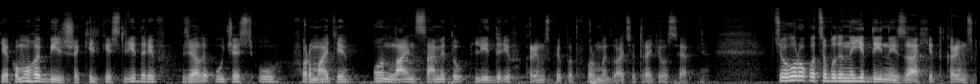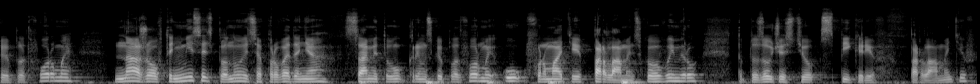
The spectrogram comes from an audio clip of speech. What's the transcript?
якомога більша кількість лідерів взяли участь у форматі онлайн саміту лідерів Кримської платформи 23 серпня. Цього року це буде не єдиний захід Кримської платформи. На жовтень місяць планується проведення саміту Кримської платформи у форматі парламентського виміру, тобто за участю спікерів парламентів.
